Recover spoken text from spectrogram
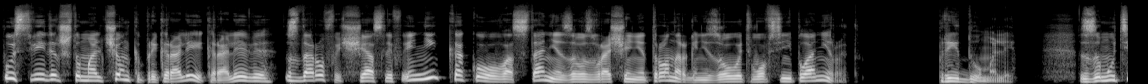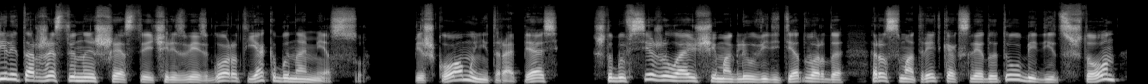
Пусть видят, что мальчонка при короле и королеве здоров и счастлив, и никакого восстания за возвращение трона организовывать вовсе не планирует. Придумали. Замутили торжественное шествие через весь город якобы на мессу. Пешком и не торопясь, чтобы все желающие могли увидеть Эдварда, рассмотреть как следует и убедиться, что он —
